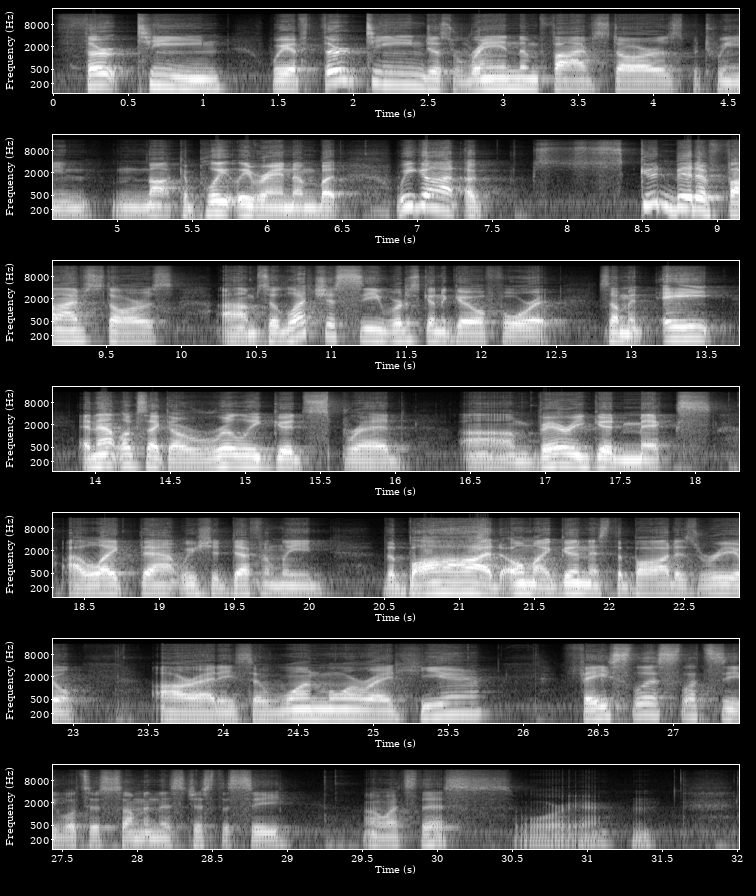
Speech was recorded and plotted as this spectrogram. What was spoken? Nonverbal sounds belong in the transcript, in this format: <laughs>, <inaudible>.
13. We have 13 just random 5 stars between, not completely random, but we got a good bit of 5 stars. Um, so let's just see, we're just going to go for it. Summon 8, and that looks like a really good spread. Um, very good mix. I like that. We should definitely... The bod. Oh my goodness, the bod is real. Alrighty, so one more right here. Faceless. Let's see. We'll just summon this just to see. Oh, what's this? Warrior. Hmm.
